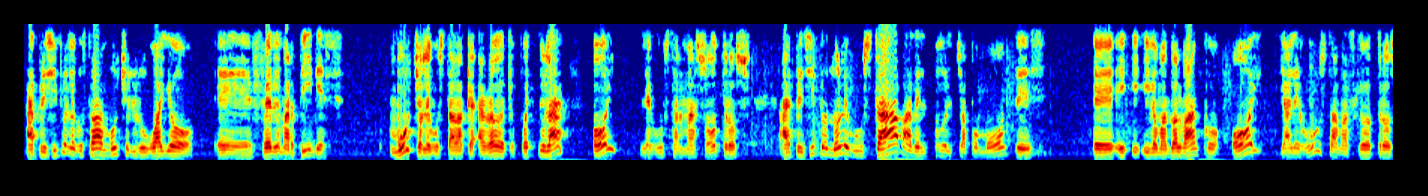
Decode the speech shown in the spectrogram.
Al principio le gustaba mucho el uruguayo eh, Fede Martínez. Mucho le gustaba, que, al grado de que fue titular. Hoy le gustan más otros. Al principio no le gustaba del todo el Chapo Montes eh, y, lo mandó al banco. Hoy ya le gusta más que otros.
